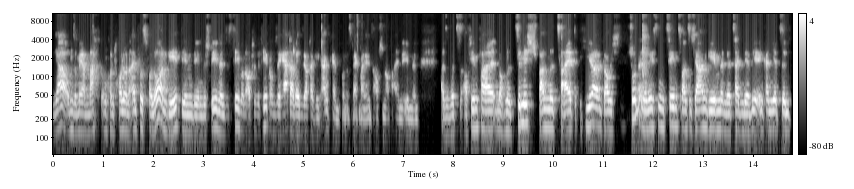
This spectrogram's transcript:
ja, umso mehr Macht und Kontrolle und Einfluss verloren geht, den, den bestehenden Systemen und Autoritäten, umso härter werden sie auch dagegen ankämpfen. Und das merkt man jetzt auch schon auf allen Ebenen. Also wird es auf jeden Fall noch eine ziemlich spannende Zeit hier, glaube ich, schon in den nächsten 10, 20 Jahren geben, in der Zeit, in der wir inkarniert sind.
